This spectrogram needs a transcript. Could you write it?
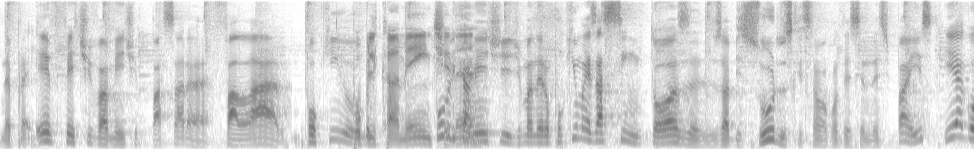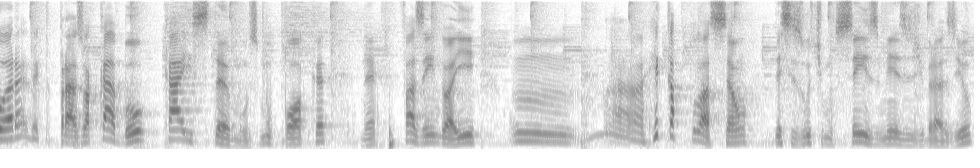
né, para efetivamente passar a falar um pouquinho Publicamente, né? publicamente de maneira um pouquinho mais assintosa dos absurdos que estão acontecendo nesse país. E agora, né, que o prazo acabou, cá estamos, Mupoca, né, fazendo aí um- uma recapitulação desses últimos seis meses de Brasil,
